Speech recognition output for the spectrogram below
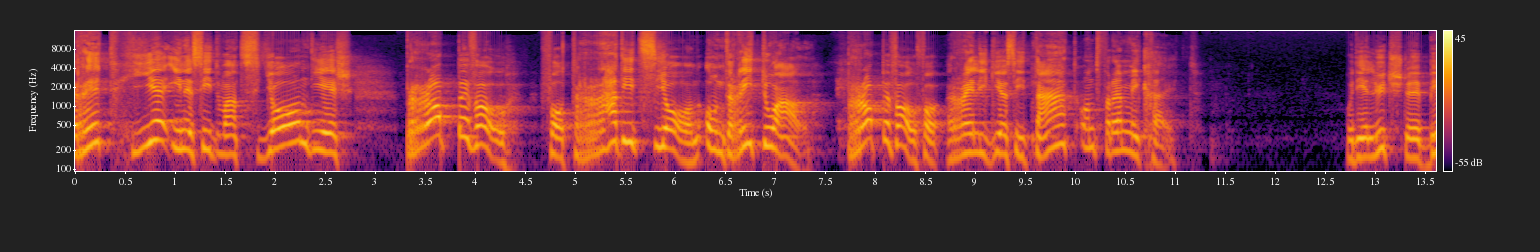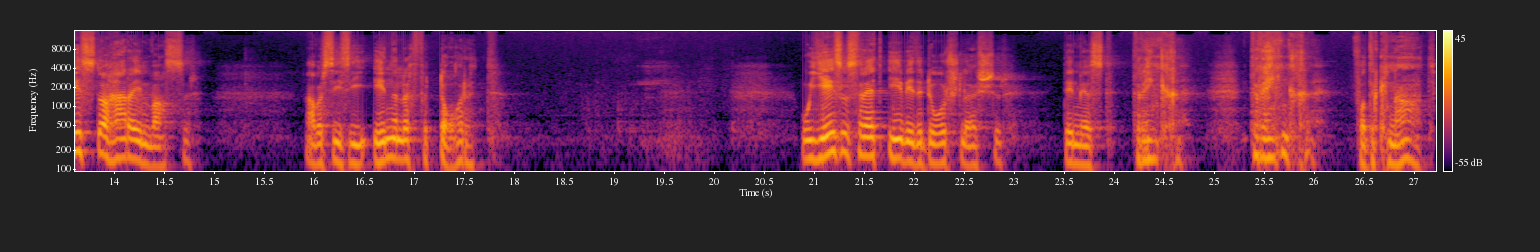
redet hier in einer Situation, die ist proppevoll von Tradition und Ritual. Proppevoll von Religiosität und Frömmigkeit. Und die Leute stehen bis dahin im Wasser. Aber sie sind innerlich verdorrt. Und Jesus redet ihr wieder Durstlöscher. Den müsst trinken. Trinken von der Gnade.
